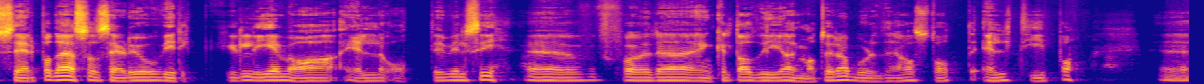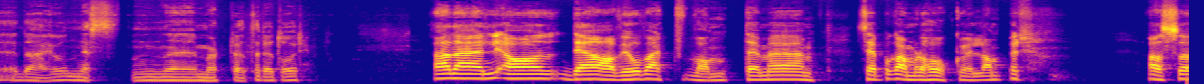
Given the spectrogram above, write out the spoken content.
ser på det, så ser du jo virkelig virkelig hva L80 vil si. Eh, for eh, enkelte av de armaturene burde det ha stått L10 på. Eh, det er jo nesten mørkt etter et år. Ja det, er, ja, det har vi jo vært vant til med Se på gamle HKL-lamper. Altså,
